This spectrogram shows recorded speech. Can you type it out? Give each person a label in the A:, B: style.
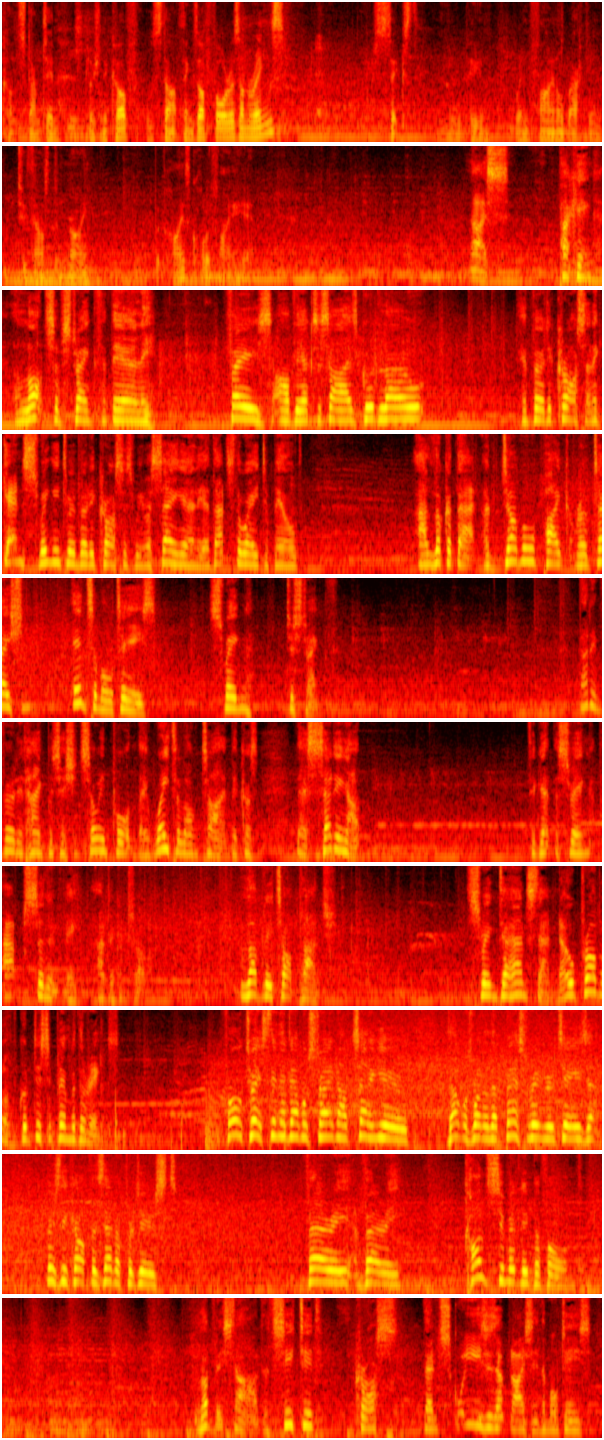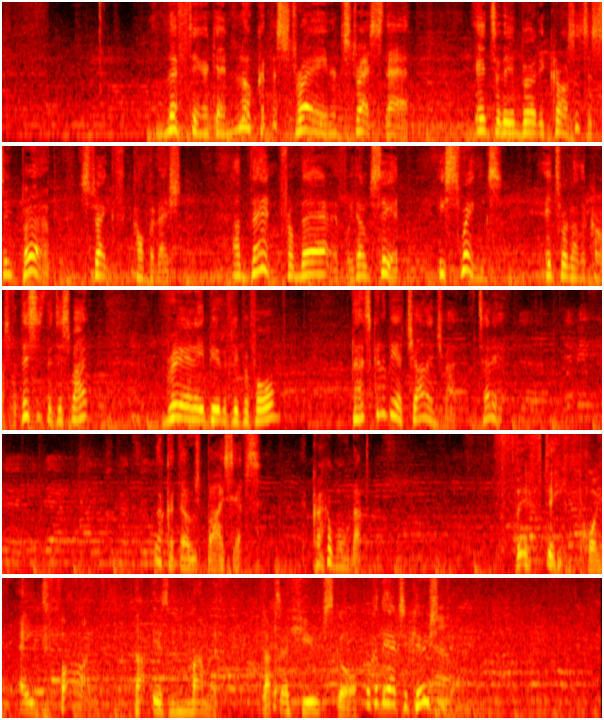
A: Konstantin Pluzhnikov will start things off for us on rings. Sixth in the European ring final back in 2009, but highest qualifier here.
B: Nice. Packing lots of strength at the early phase of the exercise. Good low, inverted cross, and again swinging to inverted cross as we were saying earlier. That's the way to build. And look at that, a double pike rotation into Maltese. Swing to strength. That inverted hang position so important. They wait a long time because they're setting up to get the swing absolutely under control. Lovely top plunge. Swing to handstand, no problem. Good discipline with the rings. Full twist in the double straight. I'm telling you, that was one of the best ring routines that Pluzhnikov has ever produced. Very, very consummately performed. Lovely start. A seated cross, then squeezes up nicely the Maltese. Lifting again. Look at the strain and stress there into the inverted cross. It's a superb strength combination. And then from there, if we don't see it, he swings into another cross. But this is the dismount. Really beautifully performed. That's going to be a challenge, Matt, I tell you. Look at those biceps. Crack a walnut.
A: 15.85. That is mammoth. That's a huge score.
B: Look at the execution.
C: Yeah.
